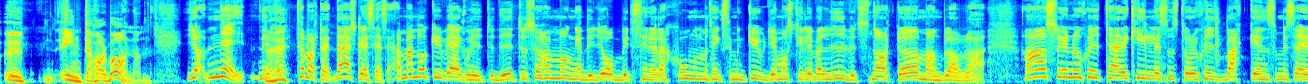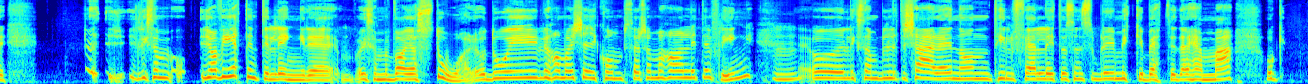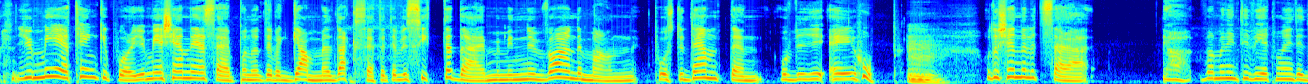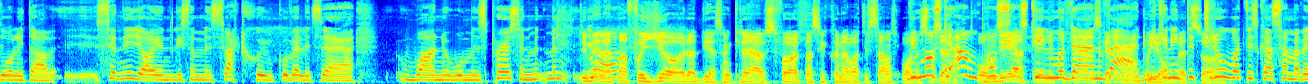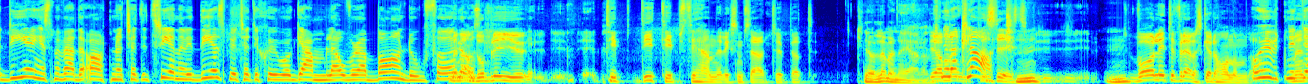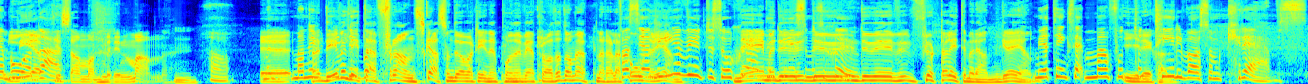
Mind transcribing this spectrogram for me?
inte har barnen? Ja, nej, nej. Nej. ta bort det. Där skulle jag säga så här. Man åker iväg och hit och dit och så har många det jobbigt i sin relation. Man tänker så här, men gud jag måste ju leva livet, snart dör man, bla bla. Ja, så är det någon skithärlig kille som står i skidbacken som är så här, Liksom, jag vet inte längre liksom, var jag står. Och då är, har man tjejkompisar som har en liten fling. Och liksom blir lite kära i någon tillfälligt och sen så blir det mycket bättre där hemma. Och ju mer jag tänker på det, ju mer känner jag så här på något gammeldags sätt att jag vill sitta där med min nuvarande man på studenten och vi är ihop. Och då känner jag lite så här, ja, vad man inte vet man inte dåligt av. Sen är jag ju liksom svartsjuk och väldigt sådär one woman's person. Men, men, Du ja, menar att man får göra det som krävs för att man ska kunna vara tillsammans med vi måste student? Anpassa oss till modern värld. Vi kan jobbet inte så- tro att vi ska ha samma värderingar som vi hade 1833 när vi dels blev 37 år gamla och våra barn dog före Men oss. då blir ju eh, tip, ditt tips till henne liksom så här, typ att... Knulla med den där jäveln. Ja, Knulla men klart. Precis. Var lite förälskad i honom då. Och utnyttja men båda. lev tillsammans med din man. ja. Eh, Men, man Ja, det är väl lite bara- franska som du har varit inne på när vi har pratat om öppna relationer jag igen. lever ju inte så själv, Nej, men är du, är du, du är- flörtar lite med den grejen. Men jag tänker så här, man får I ta till vad som krävs.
